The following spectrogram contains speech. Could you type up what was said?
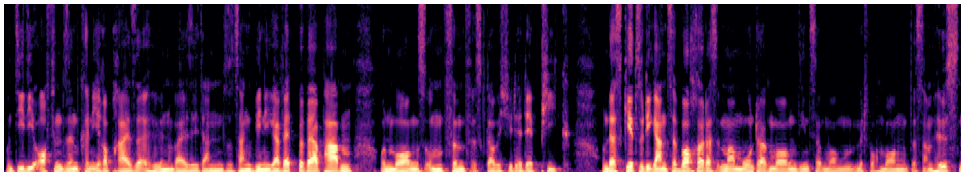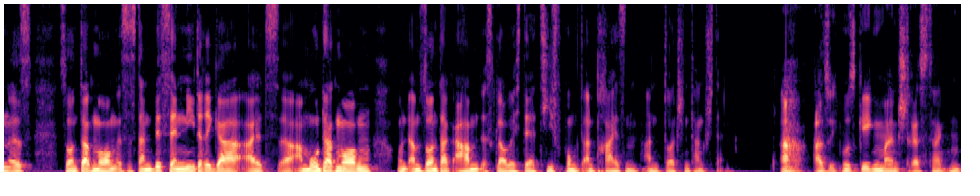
und die, die offen sind, können ihre Preise erhöhen, weil sie dann sozusagen weniger Wettbewerb haben und morgens um fünf ist, glaube ich, wieder der Peak. Und das geht so die ganze Woche, dass immer Montagmorgen, Dienstagmorgen, Mittwochmorgen das am höchsten ist. Sonntagmorgen ist es dann ein bisschen niedriger als äh, am Montagmorgen und am Sonntagabend ist, glaube ich, der Tiefpunkt an Preisen an deutschen Tankstellen. Aha, also ich muss gegen meinen Stress tanken.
